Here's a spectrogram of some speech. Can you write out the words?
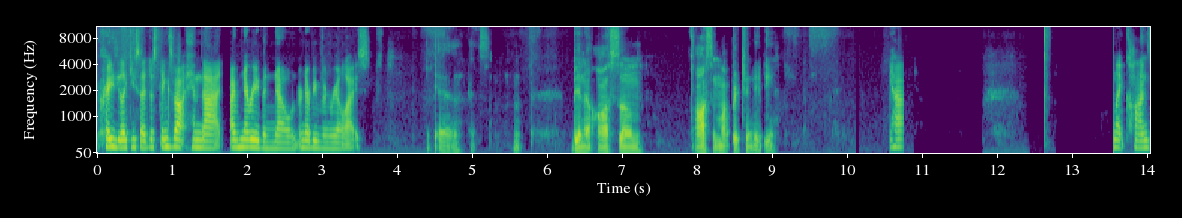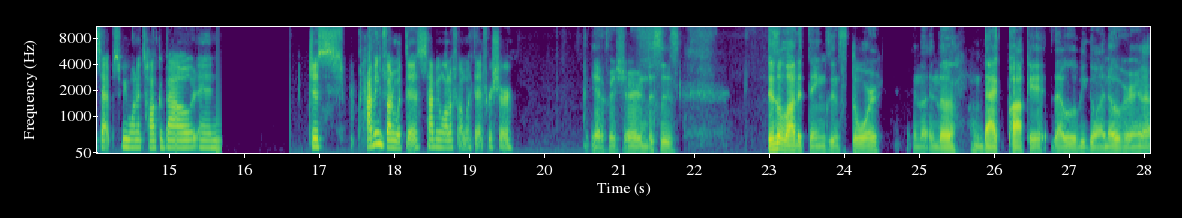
crazy, like you said, just things about Him that I've never even known or never even realized. Yeah, it's been an awesome awesome opportunity. Yeah. Like concepts we want to talk about and just having fun with this, having a lot of fun with it for sure. Yeah, for sure. And this is there's a lot of things in store in the in the back pocket that we'll be going over, and I,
